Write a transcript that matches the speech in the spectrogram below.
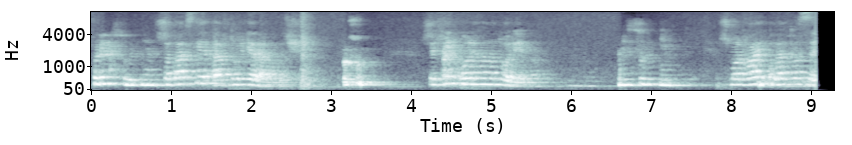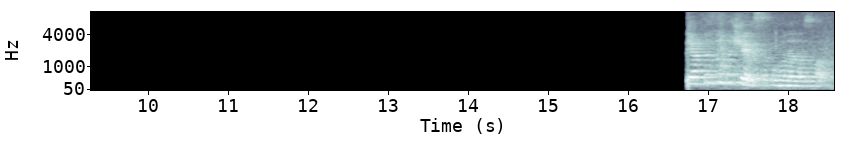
Присутня. Шатарський Артур Яремович. Присутній. Шахін Ольга Анатоліївна. Присутня. Шморгай Олег Васильович. Як ти долучився, кого не назвав?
